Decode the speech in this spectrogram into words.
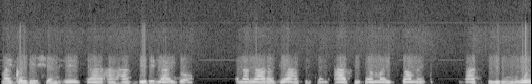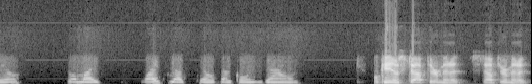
My condition is that I have vitiligo and a lot of gases and acids in my stomach, not eating well. So my white blood cells are going down. Okay, now stop there a minute. Stop there a minute.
